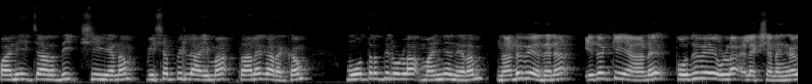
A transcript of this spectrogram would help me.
പനി ഛർദി ക്ഷീണം വിശപ്പില്ലായ്മ തലകറക്കം മൂത്രത്തിലുള്ള മഞ്ഞ നിറം നടുവേദന ഇതൊക്കെയാണ് പൊതുവെയുള്ള ലക്ഷണങ്ങൾ.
